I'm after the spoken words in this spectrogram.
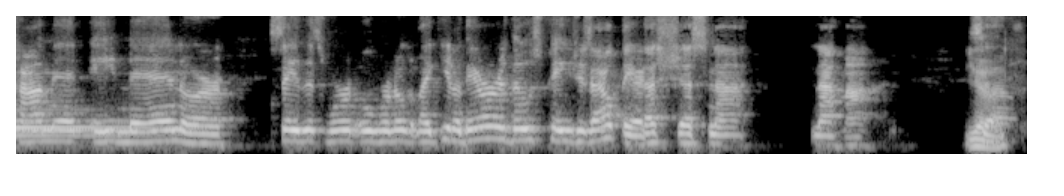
comment amen or say this word over and over. Like, you know, there are those pages out there. That's just not not mine. Yeah. So,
